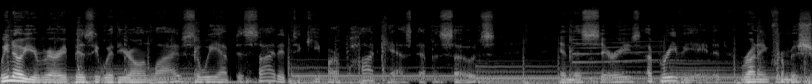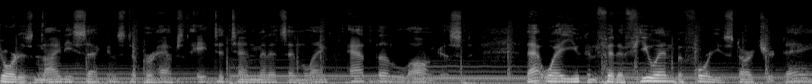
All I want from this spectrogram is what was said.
We know you're very busy with your own lives, so we have decided to keep our podcast episodes in this series abbreviated, running from as short as 90 seconds to perhaps 8 to 10 minutes in length at the longest. That way, you can fit a few in before you start your day,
